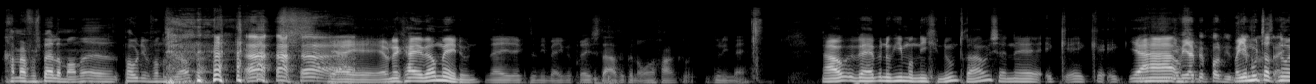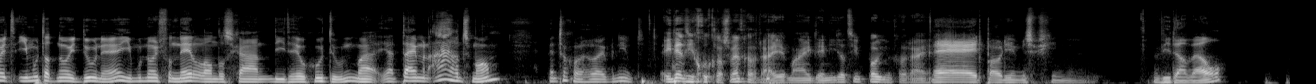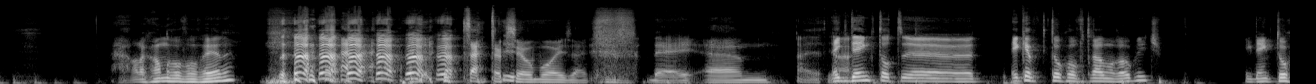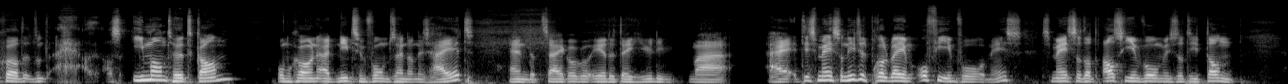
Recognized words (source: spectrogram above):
Ga maar voorspellen, man. Het podium van de Vuelta. Ja, ja, ja, maar dan ga je wel meedoen. nee, ik doe niet mee. Ik ben presentator, ik ben onafhankelijk. Ik doe niet mee. Nou, we hebben nog iemand niet genoemd trouwens. En eh, ik, ik, ik, ja, maar, je moet, dat nooit, je moet dat nooit doen, hè. Je moet nooit voor Nederlanders gaan die het heel goed doen. Maar ja, Tijmen Arendsman, ik ben toch wel heel erg benieuwd. Ik denk dat hij een goed klassement gaat rijden, maar ik denk niet dat hij het podium gaat rijden. Nee, het podium is misschien... eh, Wie dan wel? ja, Alejandro Valverde. dat zou toch zo mooi zijn. Nee, ehm, Ja. Ik denk dat... eh, ik heb toch wel vertrouwen in Roglic. Ik denk toch wel dat... Want als iemand het kan... om gewoon uit niets in vorm te zijn, dan is hij het. En dat zei ik ook al eerder tegen jullie. Maar hij, het is meestal niet het probleem of hij in vorm is. Het is meestal dat als hij in vorm is, dat hij het dan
